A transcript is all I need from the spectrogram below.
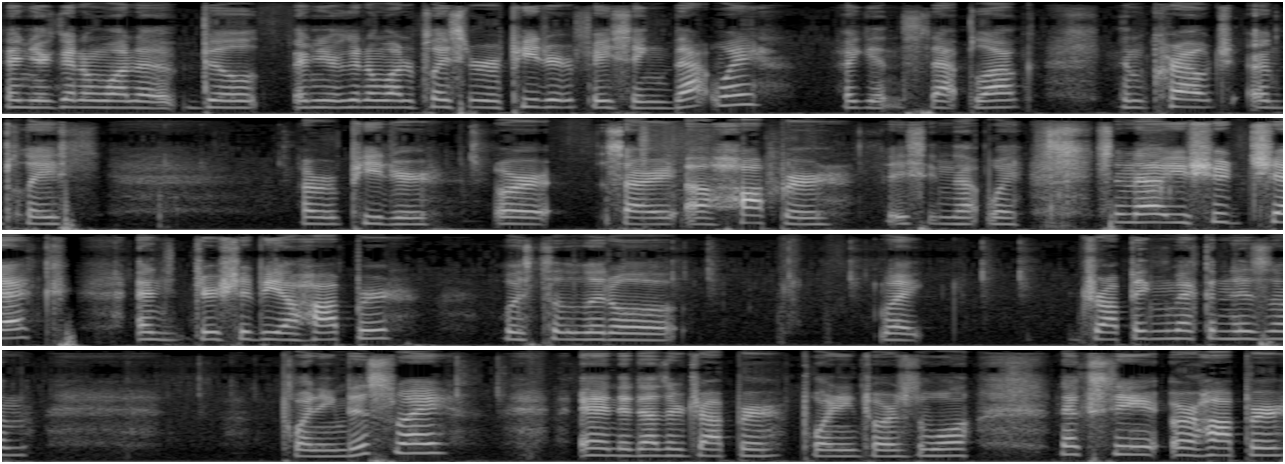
And you're going to want to build, and you're going to want to place a repeater facing that way against that block. Then crouch and place a repeater, or sorry, a hopper facing that way. So now you should check, and there should be a hopper with the little, like, dropping mechanism pointing this way and another dropper pointing towards the wall. Next thing, or hopper,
